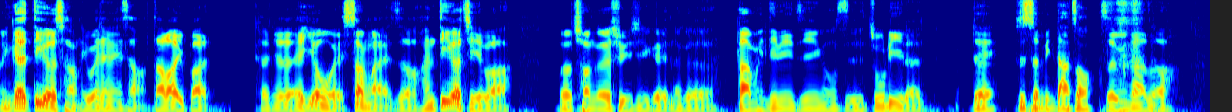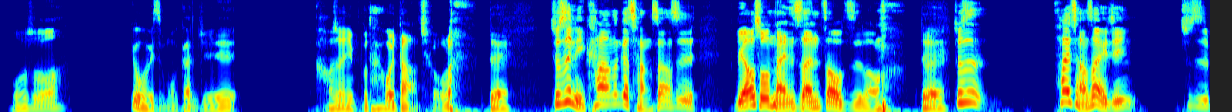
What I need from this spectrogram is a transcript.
应该第二场礼拜天那场打到一半，可能就是哎右尾上来之后，可能第二节吧，我就传个讯息给那个大名鼎鼎经纪公司主理人，对，是声名大噪，声名大噪。我说右尾怎么感觉？好像也不太会打球了。对，就是你看到那个场上是，不要说南山赵子龙，对，就是他在场上已经就是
